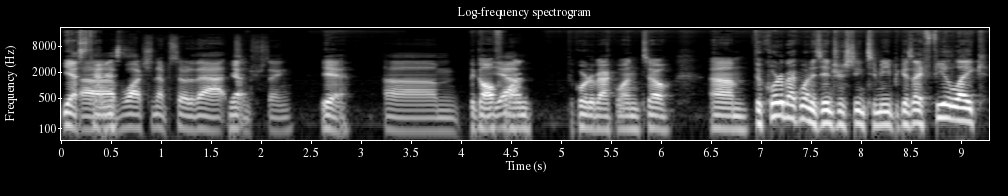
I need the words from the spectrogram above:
Yes, uh, tennis. I've watched an episode of that. It's interesting. Yeah. Um. The golf yeah. one, the quarterback one. So, um, the quarterback one is interesting to me because I feel like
